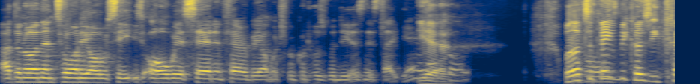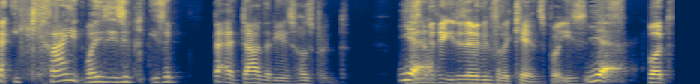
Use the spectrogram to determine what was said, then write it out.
I don't know. And then Tony always he's always saying in therapy how much of a good husband he is, and it's like, yeah, Yeah. but well, that's the thing because he can, he kind well, he's, he's a he's a better dad than he is husband. He does yeah, everything, he does everything for the kids, but he's yeah, but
